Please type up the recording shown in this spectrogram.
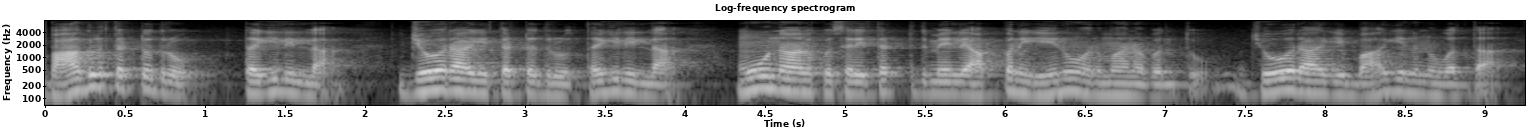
ಬಾಗಿಲು ತಟ್ಟಿದ್ರು, ತಗಿಲಿಲ್ಲ. ಜೋರಾಗಿ ತಟ್ಟಿದ್ರು, ತಗಿಲಿಲ್ಲ. ಮೂನಾಲ್ಕು ಸರಿ ತಟ್ಟಿದ ಮೇಲೆ ಅಪ್ಪನಿಗೆ ಏನೋ ಅನುಮಾನ ಬಂತು. ಜೋರಾಗಿ ಬಾಗಿಲನ್ನು ಒದ್ದ.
